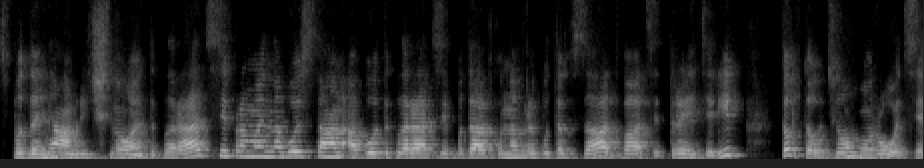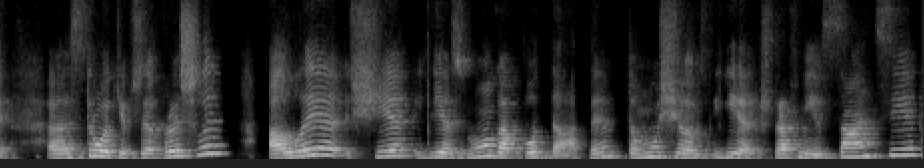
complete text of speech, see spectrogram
з поданням річної декларації про майновий стан або декларації податку на прибуток за 2023 рік, тобто у цьому році. Е, Строки вже пройшли, але ще є змога подати, тому що є штрафні санкції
